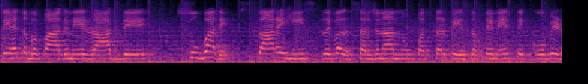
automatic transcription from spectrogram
ਸਿਹਤ ਵਿਭਾਗ ਨੇ ਰਾਜ ਦੇ ਸੂਬਾ ਦੇ ਸਾਰੇ ਹੀ ਸਿਵਲ ਸਰਜਨਾਂ ਨੂੰ ਪੱਤਰ ਭੇਜ ਦਿੱਤੇ ਨੇ ਤੇ ਕੋਵਿਡ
